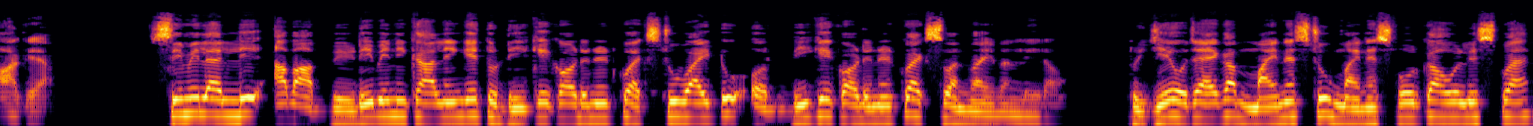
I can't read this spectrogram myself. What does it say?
आ गया। सिमिलरली, अब आप बी डी भी निकालेंगे तो डी के कोऑर्डिनेट को एक्स टू वाई टू और बी के कोऑर्डिनेट को एक्स वन वाई वन ले रहा हूँ। तो ये हो जाएगा माइनस टू माइनस फोर का whole square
